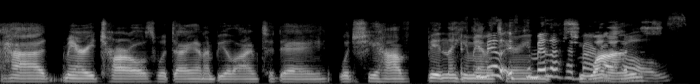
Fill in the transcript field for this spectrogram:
had married Charles, would Diana be alive today? Would she have been the if Camilla, humanitarian if Camilla had married was? Charles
